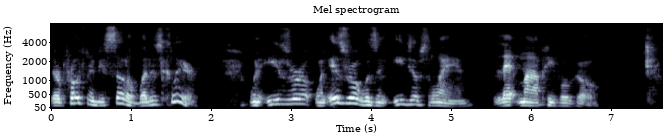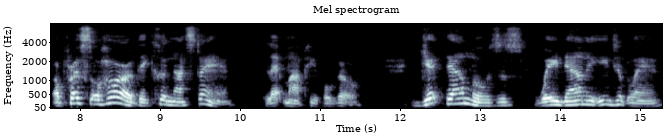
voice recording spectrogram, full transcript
Their approach may be subtle, but it's clear. When Israel, when Israel was in Egypt's land, let my people go. Oppressed so hard they could not stand, let my people go. Get down, Moses, way down in Egypt land.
